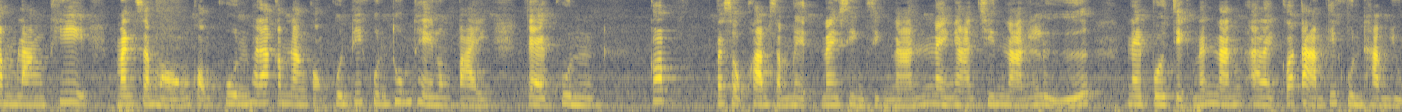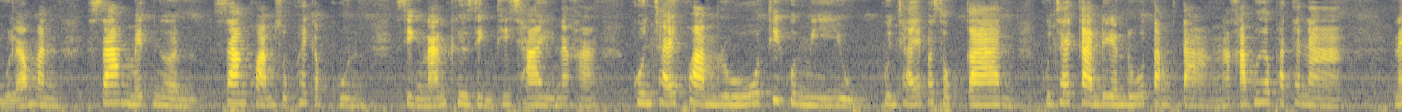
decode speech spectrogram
กำลังที่มันสมองของคุณพละกำลังของคุณที่คุณทุ่มเทลงไป แต่คุณก็ประสบความสำเร็จในสิ่งสิ่งนั้นในงานชิ้นนั้นหรือ ในโปรเจกต์นั้นๆ อะไรก็ตามที่คุณทำอยู่แล้วมันสร้างเม็ดเงิน สร้างความสุขให้กับคุณ สิ่งนั้นคือสิ่งที่ใช่นะคะ คุณใช้ความรู้ที่คุณมีอยู่ คุณใช้ประสบการณ์ คุณใช้การเรียนรู้ต่างๆนะคะ เพื่อพัฒนาใน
